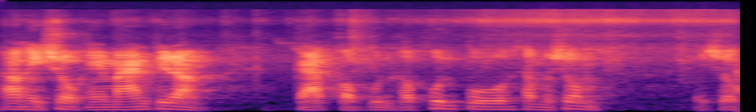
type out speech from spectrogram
เอาให้โชคให้มานพี่น้องกราบขอบคุณขอบคุณปูท่านผู้ชมให้โชค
